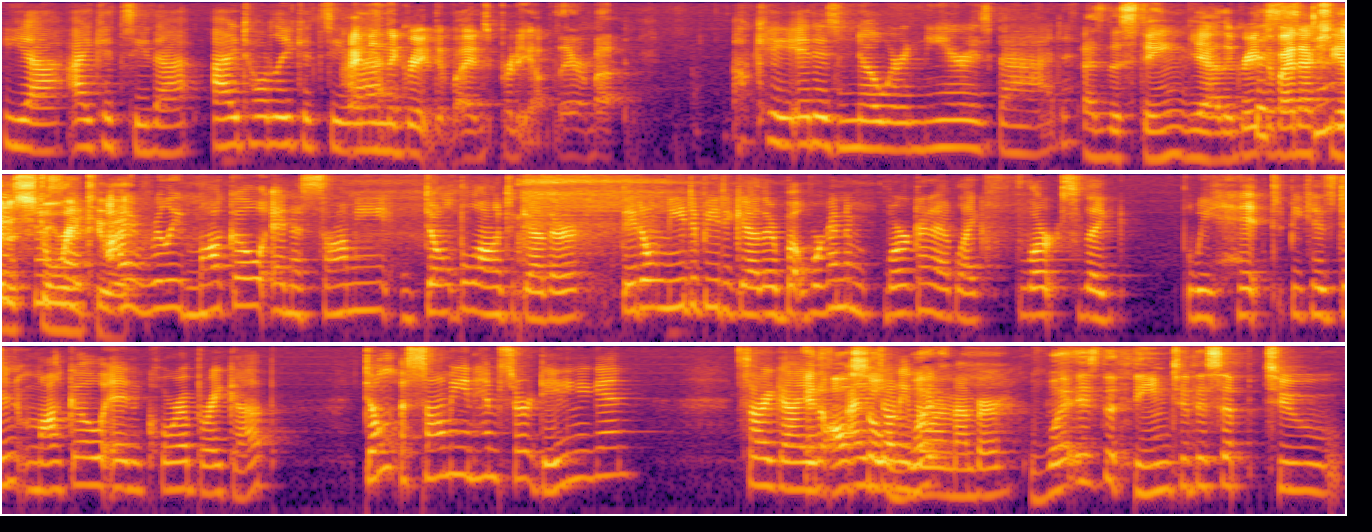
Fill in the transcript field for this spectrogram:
Yeah, I could see that. I totally could see that. I mean, the Great Divide's pretty up there, but okay, it is nowhere near as bad. as the Sting, yeah, the Great The Divide actually had a story like, to it. I really Mako and Asami don't belong together. They don't need to be together, but we're gonna we're gonna like flirt so like we hit because didn't Mako and Korra break up? Don't Asami and him start dating again? Sorry guys, And also, I don't even what- remember. What is the theme to this ep- to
